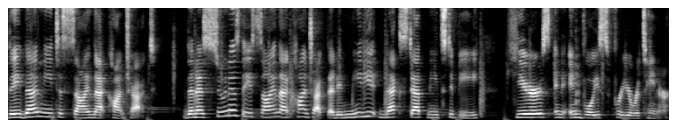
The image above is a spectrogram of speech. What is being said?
They then need to sign that contract. Then, as soon as they sign that contract, that immediate next step needs to be here's an invoice for your retainer.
